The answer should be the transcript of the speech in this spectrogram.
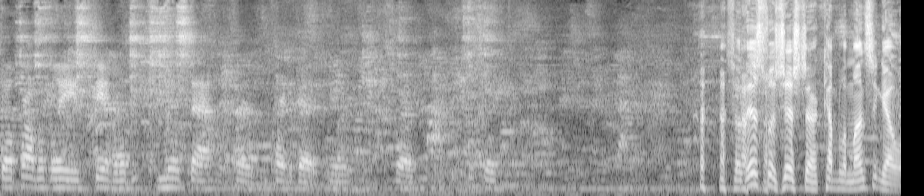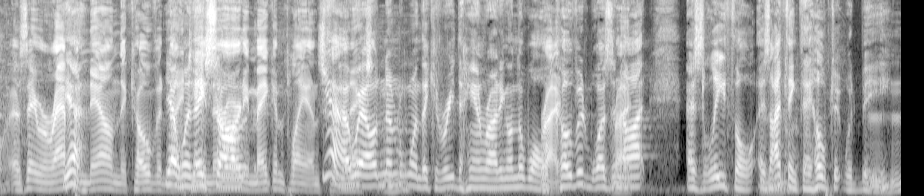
they'll probably be able to milk that for quite a bit. You know, so, so So this was just a couple of months ago as they were wrapping Yeah. down the COVID Yeah, nineteen. when they they're saw- already making plans. for Yeah, the next- well, number one, they could read the handwriting on the wall. Right. COVID was Right. not as lethal as I mm-hmm. think they hoped it would be. Mm-hmm.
